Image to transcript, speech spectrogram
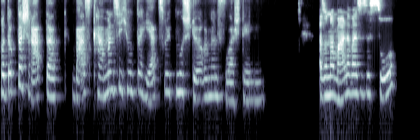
Frau Dr. Schratter, was kann man sich unter Herzrhythmusstörungen vorstellen? Also normalerweise ist es so,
